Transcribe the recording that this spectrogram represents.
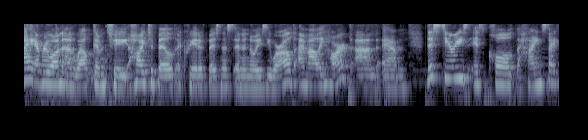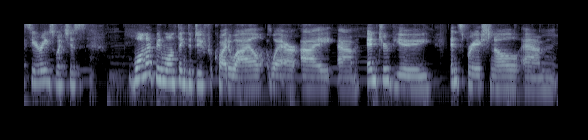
Hi, everyone, and welcome to How to Build a Creative Business in a Noisy World. I'm Ali Hart, and um, this series is called the Hindsight Series, which is one I've been wanting to do for quite a while, where I um, interview inspirational um,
